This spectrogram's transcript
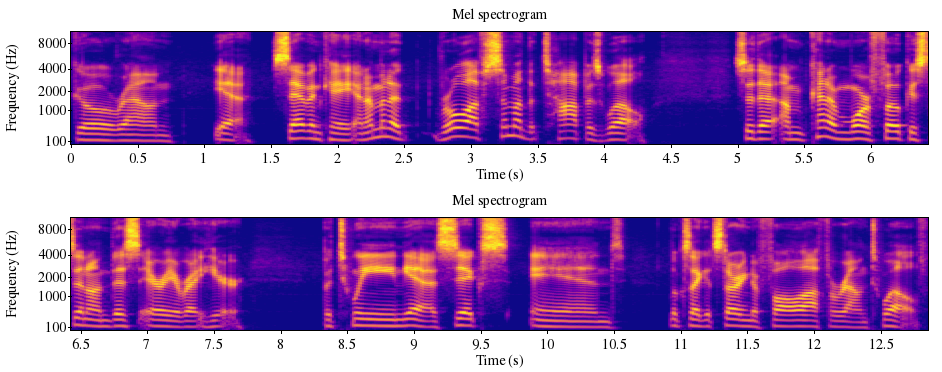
go around, yeah, 7K, and I'm going to roll off some of the top as well so that I'm kind of more focused in on this area right here between, yeah, 6 and looks like it's starting to fall off around 12.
